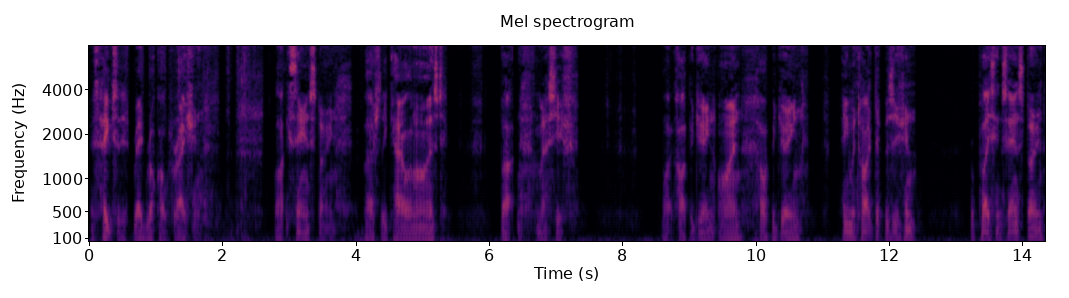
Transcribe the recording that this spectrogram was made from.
there's heaps of this red rock alteration, like sandstone, partially kaolinized, but massive like hypogene iron, hypogene hematite deposition, replacing sandstone.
